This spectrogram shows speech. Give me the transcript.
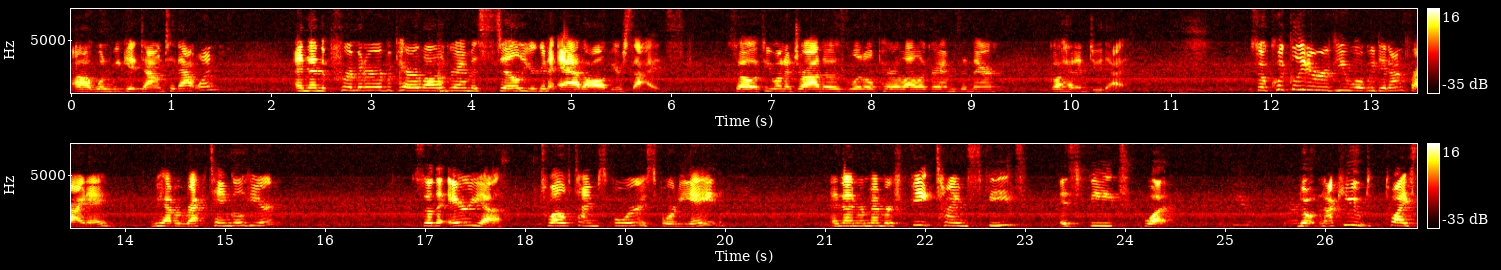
uh, when we get down to that one. And then the perimeter of a parallelogram is still, you're going to add all of your sides. So if you want to draw those little parallelograms in there, go ahead and do that. So quickly to review what we did on Friday, we have a rectangle here. So the area, 12 times 4 is 48. And then remember, feet times feet is feet what? No, not cubed, twice.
